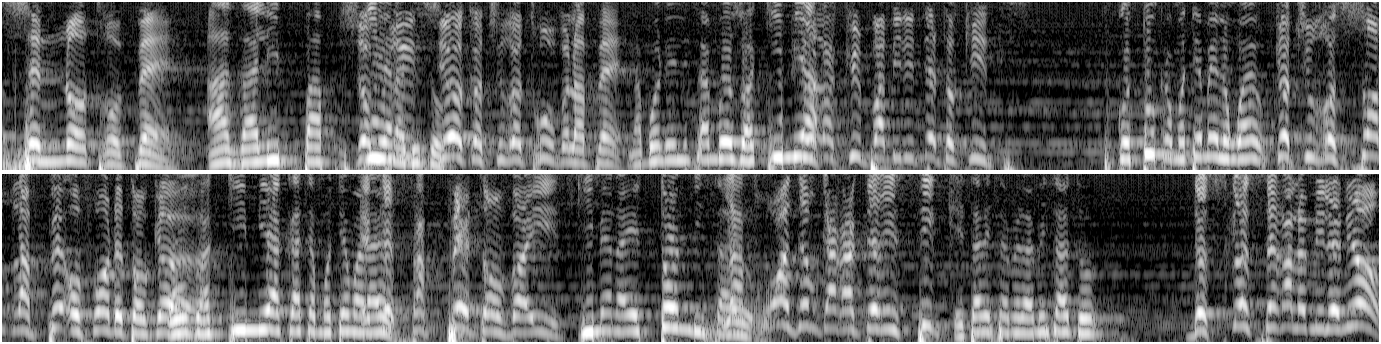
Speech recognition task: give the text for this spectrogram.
c'est notre paix. Je prie Dieu que tu retrouves la paix. Que la culpabilité te quitte. Que tu ressentes la paix au fond de ton cœur. Et que sa paix t'envahisse. La troisième caractéristique de ce que sera le millénium,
